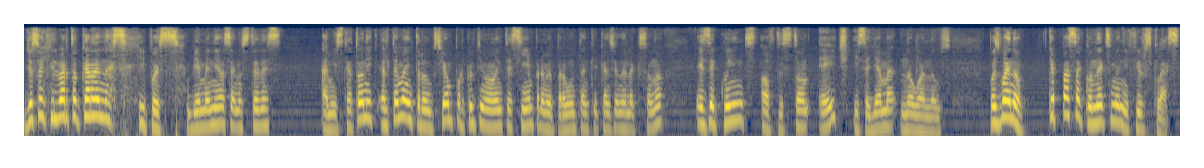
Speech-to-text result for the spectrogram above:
Yo soy Gilberto Cárdenas y pues bienvenidos sean ustedes a Miskatonic. El tema de introducción, porque últimamente siempre me preguntan qué canción es la que sonó, es de Queens of the Stone Age y se llama No One Knows. Pues bueno, ¿qué pasa con X-Men y First Class?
